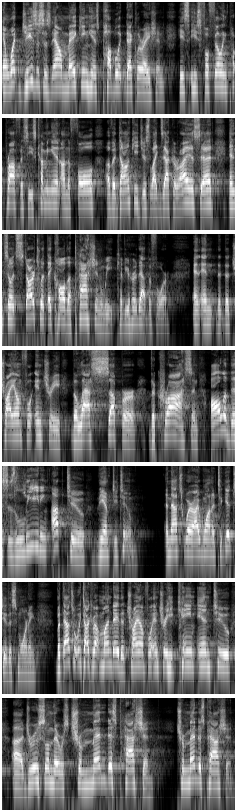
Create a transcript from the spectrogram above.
And what Jesus is now making his public declaration. He's, he's fulfilling p- prophecy. He's coming in on the foal of a donkey, just like Zechariah said. And so it starts what they call the Passion Week. Have you heard that before? And, and the, the triumphal entry, the Last Supper, the cross, and all of this is leading up to the empty tomb. And that's where I wanted to get to this morning. But that's what we talked about Monday, the triumphal entry. He came into uh, Jerusalem. There was tremendous passion, tremendous passion.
